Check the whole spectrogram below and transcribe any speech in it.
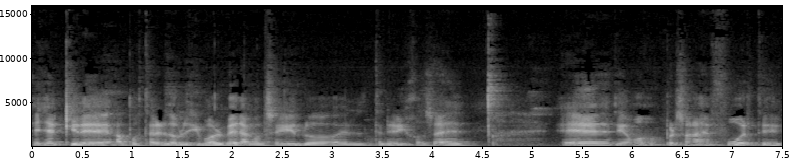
ella quiere apostar el doble y volver a conseguirlo, el tener hijos, ¿sabes? es, digamos, un personaje fuerte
